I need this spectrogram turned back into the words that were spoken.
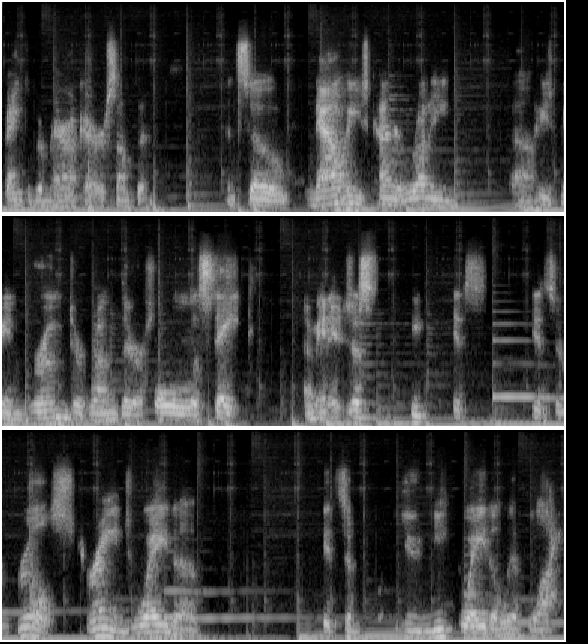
bank of america or something. And so now he's kind of running uh, he's being groomed to run their whole estate. I mean it just he, it's it's a real strange way to it's a unique way to live life.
